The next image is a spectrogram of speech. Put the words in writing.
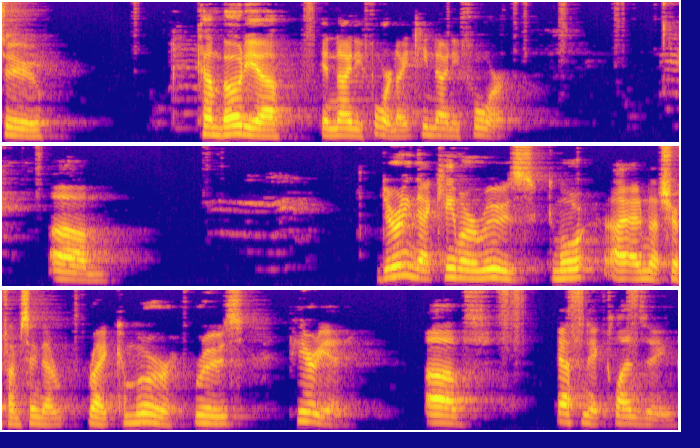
to Cambodia in 94, 1994. Um, during that Khmer Rouge, I'm not sure if I'm saying that right, Khmer Rouge period of ethnic cleansing,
